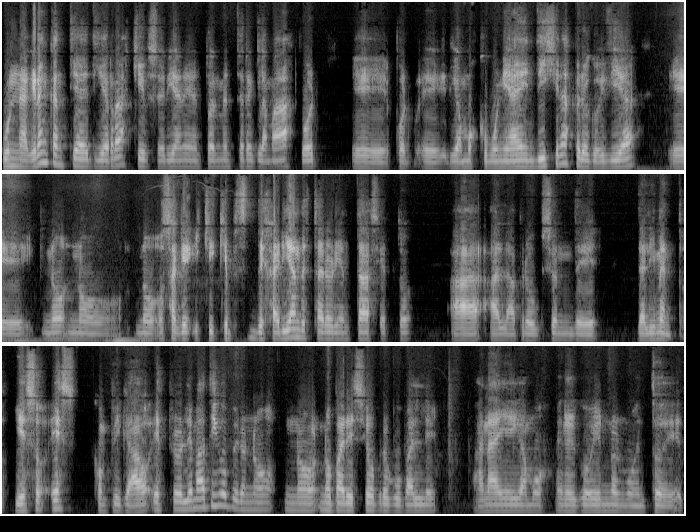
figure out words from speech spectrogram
una gran cantidad de tierras que serían eventualmente reclamadas por, eh, eh, digamos, comunidades indígenas, pero que hoy día eh, no, no, no, o sea, que, que, dejarían de estar orientadas, ¿cierto?, a, la producción de, alimentos. Y eso es complicado, es problemático, pero no, no, no pareció preocuparle a nadie, digamos, en el gobierno al momento de,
